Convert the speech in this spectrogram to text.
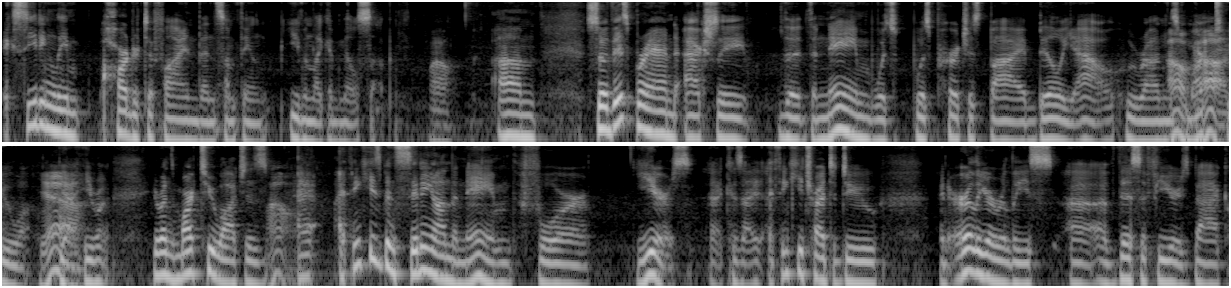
exceedingly harder to find than something even like a Milsub. Wow. Um, so this brand actually the the name was was purchased by Bill Yao, who runs Oh, Mark God. II. wa- Yeah. he run, he runs Mark II watches. Wow. I, I think he's been sitting on the name for years because I, I think he tried to do an earlier release uh, of this a few years back.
